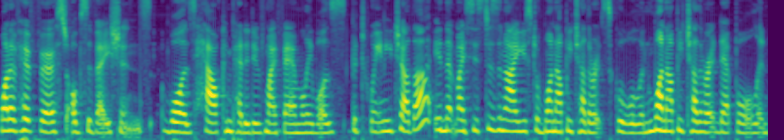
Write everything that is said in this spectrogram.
one of her first observations was how competitive my family was between each other, in that my sisters and I used to one up each other at school and one up each other at netball and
